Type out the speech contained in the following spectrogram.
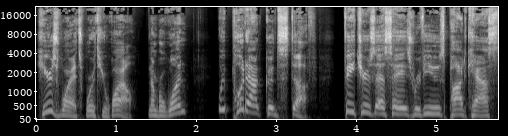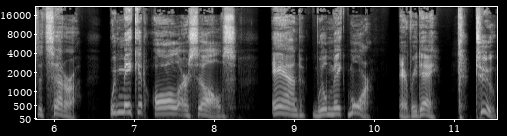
Here's why it's worth your while. Number one, we put out good stuff features, essays, reviews, podcasts, etc. We make it all ourselves, and we'll make more every day. Two,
